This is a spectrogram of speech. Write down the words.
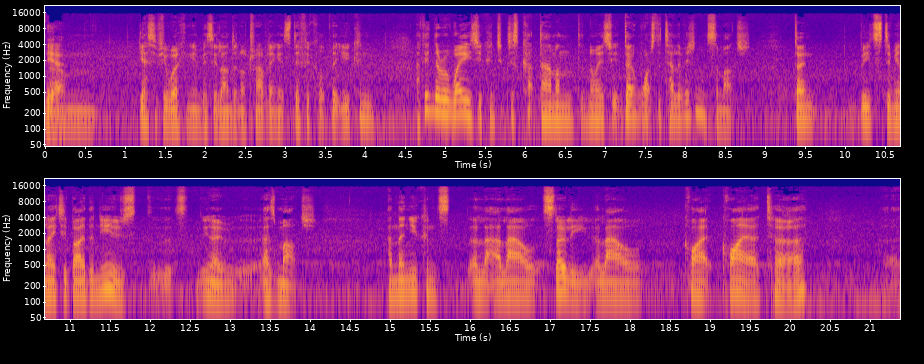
Yeah. um, yes if you're working in busy london or travelling it's difficult but you can i think there are ways you can just cut down on the noise don't watch the television so much don't be stimulated by the news that's, you know as much and then you can allow, allow slowly allow quiet quieter uh,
